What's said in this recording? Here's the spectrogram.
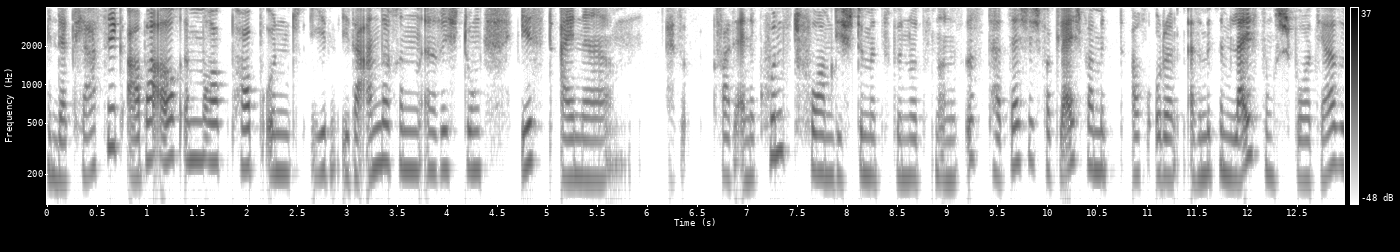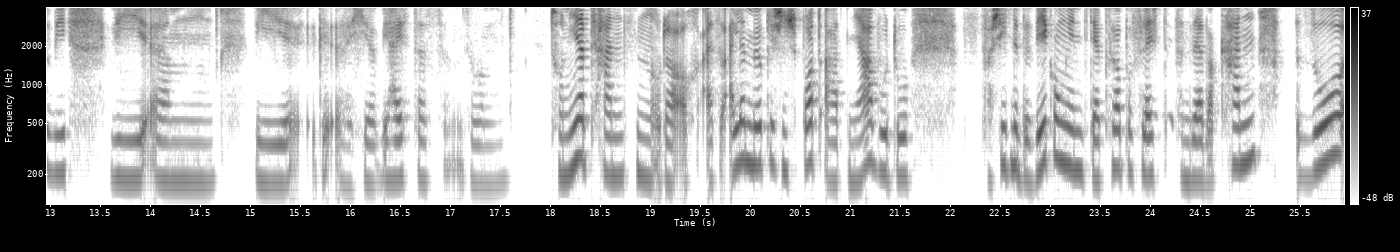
in der Klassik, aber auch im Rock, Pop und jeder anderen äh, Richtung ist eine, also quasi eine Kunstform, die Stimme zu benutzen. Und es ist tatsächlich vergleichbar mit auch oder also mit einem Leistungssport, ja, so wie, wie, ähm, wie äh, hier, wie heißt das? So Turniertanzen oder auch also alle möglichen Sportarten, ja, wo du verschiedene Bewegungen, die der Körper vielleicht von selber kann, so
